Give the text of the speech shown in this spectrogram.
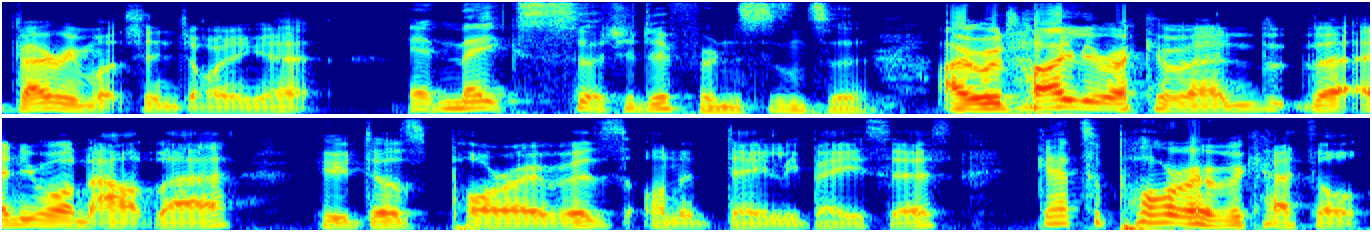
Very much enjoying it. it makes such a difference, doesn't it? I would highly recommend that anyone out there who does pour overs on a daily basis get a pour over kettle.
